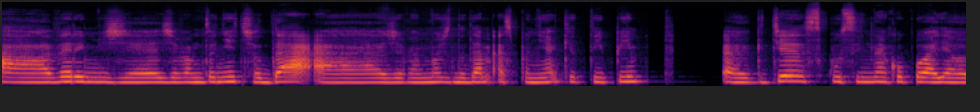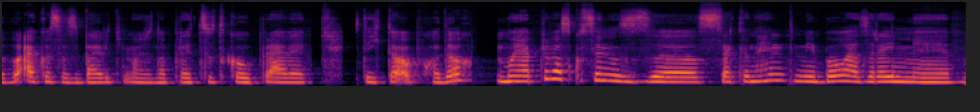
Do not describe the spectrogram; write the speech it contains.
A verím, že, že vám to niečo dá a že vám možno dám aspoň nejaké tipy, kde skúsiť nakupovať alebo ako sa zbaviť možno predsudkov práve v týchto obchodoch. Moja prvá skúsenosť z second hand mi bola zrejme v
